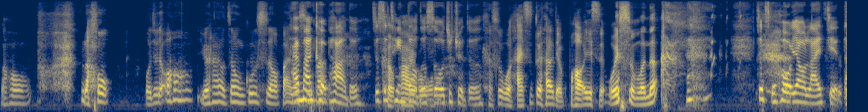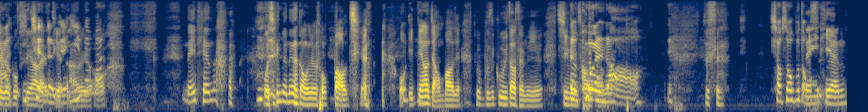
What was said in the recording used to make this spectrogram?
然后 然后我就觉得哦，原来有这种故事哦，还蛮可怕的，就是听到的时候就觉得，可是我还是对他有点不好意思，为什么呢？这时候要来解答一切的原因了吗？那一天呢、啊，我先跟那个同学说抱歉，我一定要讲抱歉，就不是故意造成你心理困扰，就是小时候不懂事。那一天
